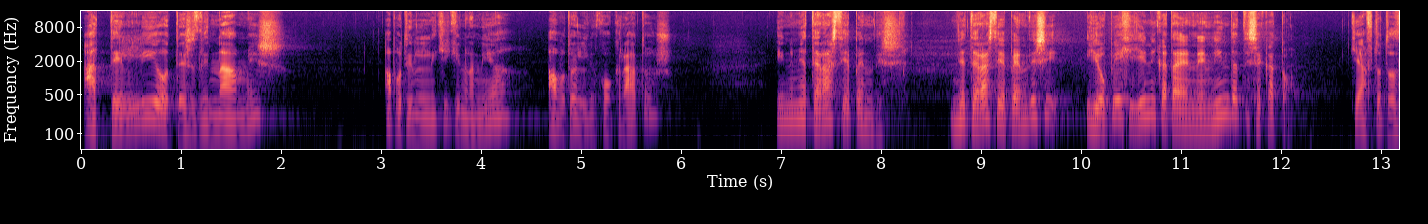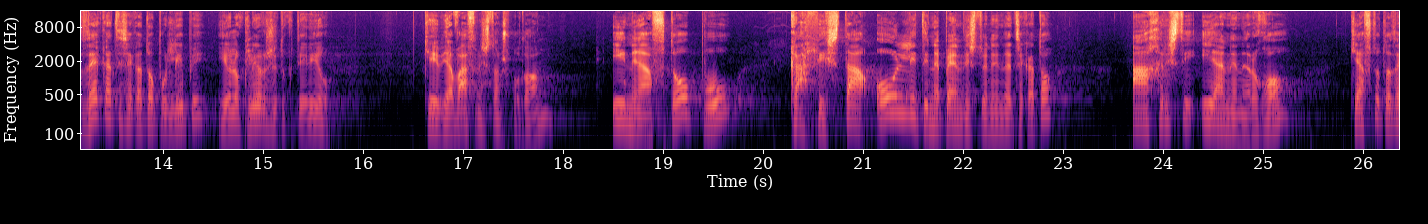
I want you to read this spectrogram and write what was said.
ατελείωτες δυνάμεις από την ελληνική κοινωνία, από το ελληνικό κράτος. Είναι μια τεράστια επένδυση. Μια τεράστια επένδυση η οποία έχει γίνει κατά 90%. Και αυτό το 10% που λείπει, η ολοκλήρωση του κτηρίου και η διαβάθμιση των σπουδών, είναι αυτό που καθιστά όλη την επένδυση του 90% άχρηστη ή ανενεργό και αυτό το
